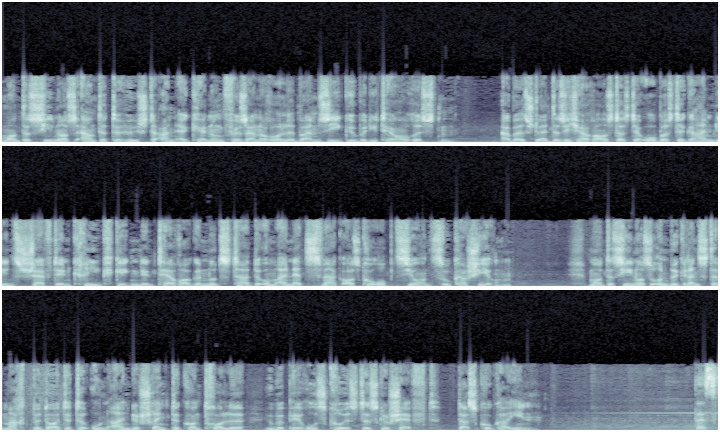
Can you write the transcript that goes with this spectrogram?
Montesinos erntete höchste Anerkennung für seine Rolle beim Sieg über die Terroristen. Aber es stellte sich heraus, dass der oberste Geheimdienstchef den Krieg gegen den Terror genutzt hatte, um ein Netzwerk aus Korruption zu kaschieren. Montesinos unbegrenzte Macht bedeutete uneingeschränkte Kontrolle über Perus größtes Geschäft, das Kokain. Es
